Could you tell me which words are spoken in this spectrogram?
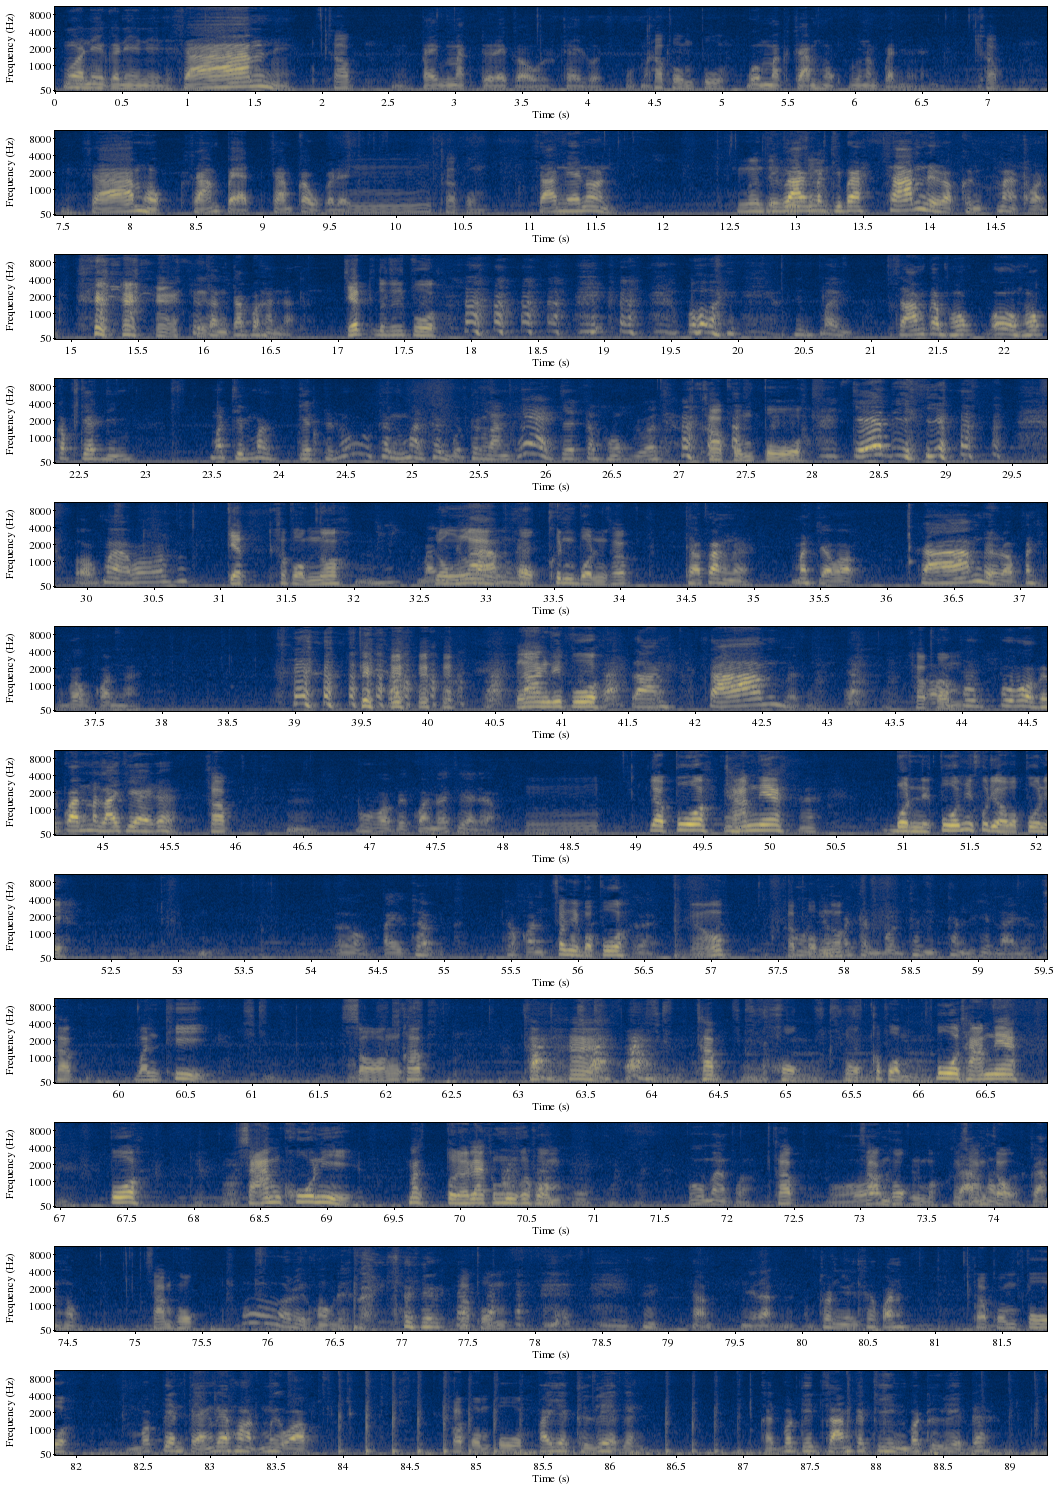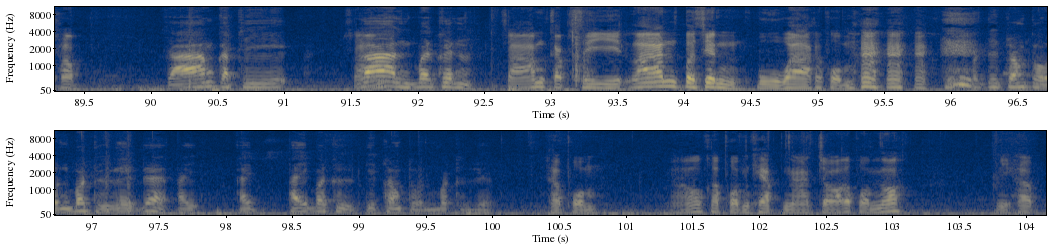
งวดนี้ก็นี่นี่สามนี่ครับ ไปมักตัวใดก็เอาใส่รถครับผมปูบ่มักสามหกดูน้ำกันครับสามหกสามแปดสามเก้าก็ได้ครับผมสามแน่นอน นั่นอีกลางมันคิดว่าสามเลยหรอกขึ้นมาก่อนคือกันกับประหันอะเจ็ดเลยปูโอ้ยไม่สามกับหกโอ้หกกับเจ็ดนี่มันจิมาเจ็ดแต่เนาะทั้งมันทั้งบททั้งหลังแค่เจ็ดกับหกอยู่ว่าครับผมปูเจ็ดอีกออกมาว่าเจ็ดครับผมเนาะบัดลนี้งล่างสมหกขึ้นบนครับ ถ้าฟังหน่อยมันจะออกสามเดี๋ยวเรามันจะบอกก่อนมาล่างที่ปูล่าง สามครับผมผู้ผู้บอกไปกวนมันหลายเทียเด้อครับ อืมผู้บอกไปกวนหลายเทียแล้ว อืมแล้วปูถามเนี่ยอืมบนนี่ปูมีคู่เดียวบ่ปูนี่ เออไปเท่าเท่าก่อนสำนีบ่ปูเออเอาครับผมเนาะ ท่านบนท่านท่านเฮ็ดหลายอยู่ครับ วันที่สองครับ ทับห้าทับหกหกครับผม ปูถามเนี่ย ปูสามคู่นี่มักตัวแรกของมูครับผม ผู้มากกว่าครับโอ้สามหกนี่บอกสามเก้าสามหกสามหกโอ้เด็กหกเด็กครับผม ครับนี่ละทนนี้สักวันครับผมปูบ่เปลี่ยนแปลงได้ฮอดมือออก ครับผมปูไปอยากถือเลขกันขันบ่ติดสามกับทีนบ่ถือเลขเด้อครับสามกับสี่สามล้านเปอร์เซ็นต์สามกับสี่ล้านเปอร์เซ็นต์ปูวาครับผมบ่ติดสองตัวนี่บ่ถือเลขเด้อไปไปไปบ่ถือติดสองตัวนี่บ่ถือเลขครับผม เอาครับผมแคปหน้าจอครับผมเนาะนี่ครับ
